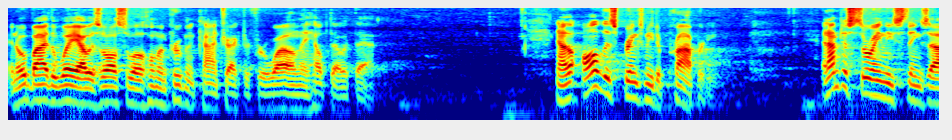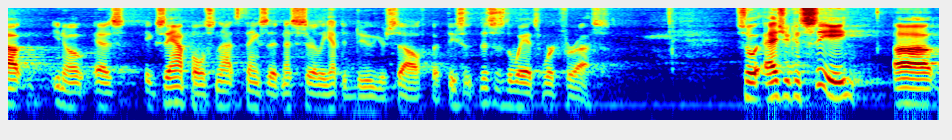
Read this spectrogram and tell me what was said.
And oh, by the way, I was also a home improvement contractor for a while, and they helped out with that. Now, all this brings me to property. And I'm just throwing these things out, you know, as examples, not things that necessarily you have to do yourself, but these, this is the way it's worked for us. So, as you can see, uh,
